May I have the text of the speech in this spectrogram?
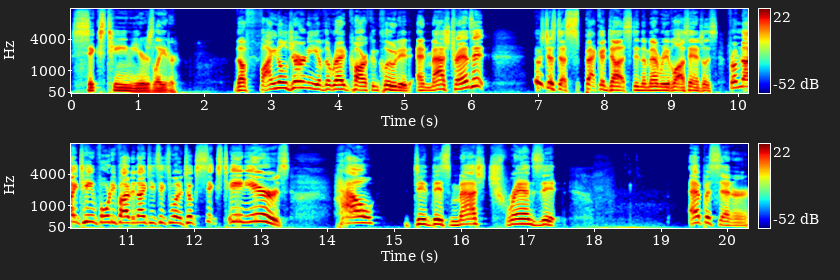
16 years later, the final journey of the red car concluded, and mass transit it was just a speck of dust in the memory of Los Angeles. From 1945 to 1961, it took 16 years. How did this mass transit epicenter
